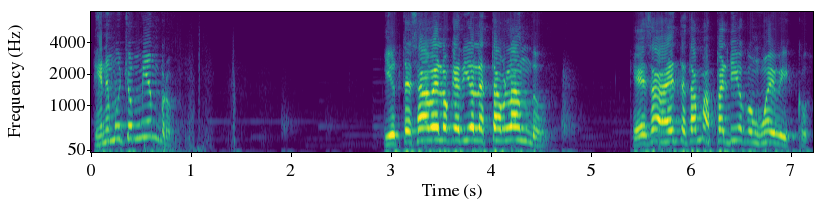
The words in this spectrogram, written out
¿Tiene muchos miembros? Y usted sabe lo que Dios le está hablando. Que esa gente está más perdida con Juevisco.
